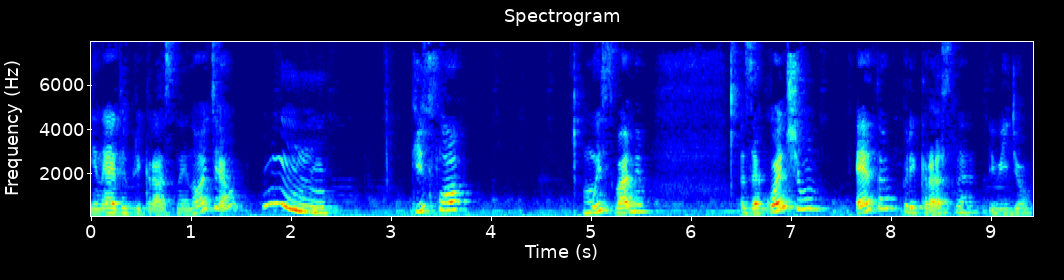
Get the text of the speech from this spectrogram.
И на этой прекрасной ноте м-м, кисло. Мы с вами закончим это прекрасное видео.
